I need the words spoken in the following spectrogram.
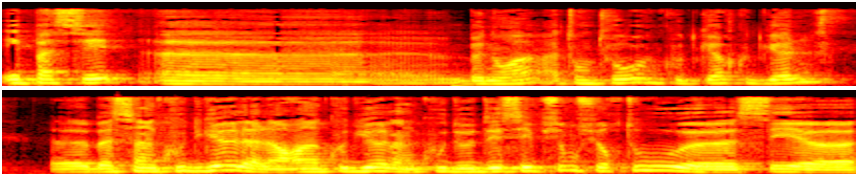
est passé. Euh, Benoît, à ton tour, coup de cœur, coup de gueule? Euh, bah, c'est un coup de gueule. Alors un coup de gueule, un coup de déception surtout. Euh, c'est euh,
